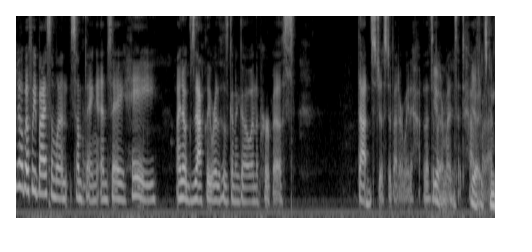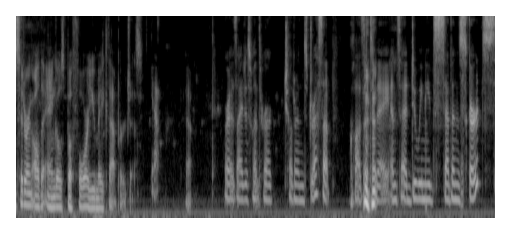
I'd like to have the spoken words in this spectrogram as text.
No, but if we buy someone something and say, "Hey, I know exactly where this is going to go and the purpose," that's just a better way to have. That's a better mindset to have. Yeah, it's that. considering all the angles before you make that purchase. yeah. Yeah. Whereas I just went through our children's dress up closet today and said, "Do we need seven skirts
